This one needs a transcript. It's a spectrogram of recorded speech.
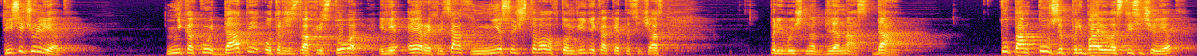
тысячу лет, никакой даты от Рождества Христова или эры христианства не существовало в том виде, как это сейчас привычно для нас. Да, тут, там тут же прибавилось тысячи лет.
